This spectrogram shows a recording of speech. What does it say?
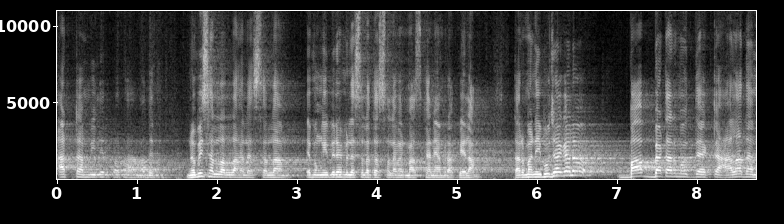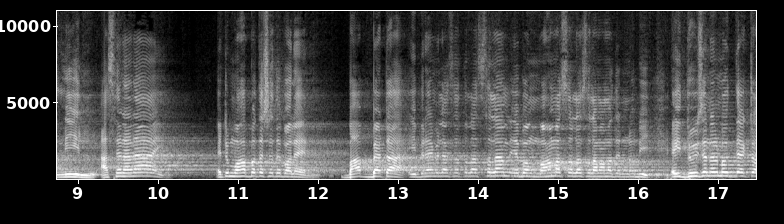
আটটা মিলের কথা আমাদের নবী সাল্লাহ সাল্লাম এবং ইব্রাহিম আলাহ সাল্লাহ সাল্লামের মাঝখানে আমরা পেলাম। তার মানে বোঝা গেল বাপ বেটার মধ্যে একটা আলাদা মিল আছে না নাই? একটু মোহাব্বতের সাথে বলেন, বাপ, বেটা, ইব্রাহিম সাল্লাম এবং মোহাম্মদ সাল্লাহ সাল্লাম আমাদের নবী, এই দুইজনের মধ্যে একটা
